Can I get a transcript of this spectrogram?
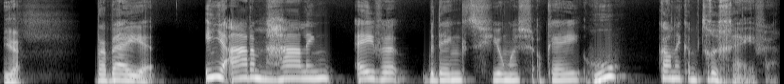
Ja. Waarbij je in je ademhaling even bedenkt... jongens, oké, hoe kan ik hem teruggeven?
